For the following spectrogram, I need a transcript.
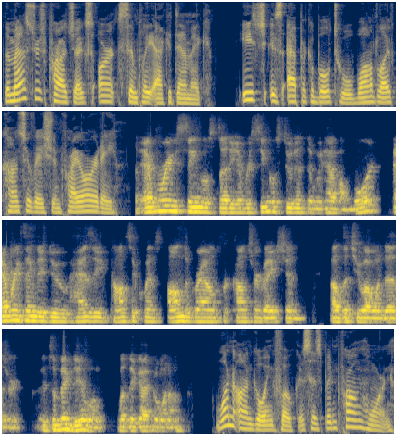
The master's projects aren't simply academic. Each is applicable to a wildlife conservation priority. Every single study, every single student that we have on board, everything they do has a consequence on the ground for conservation of the Chihuahuan Desert. It's a big deal what they got going on. One ongoing focus has been pronghorn,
